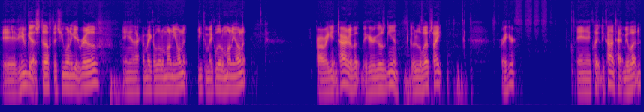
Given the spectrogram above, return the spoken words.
If you've got stuff that you want to get rid of and I can make a little money on it, you can make a little money on it. You're probably getting tired of it, but here it goes again. Go to the website right here and click the contact me button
